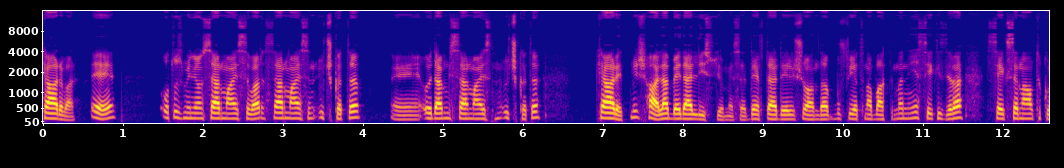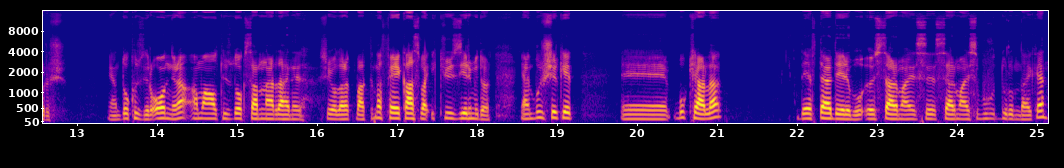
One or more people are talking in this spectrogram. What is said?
karı var. E 30 milyon sermayesi var. Sermayesinin 3 katı e, ödenmiş sermayesinin 3 katı kar etmiş. Hala bedelli istiyor mesela. Defter değeri şu anda bu fiyatına baktığında niye 8 lira 86 kuruş. Yani 9 lira 10 lira ama 690'larda hani şey olarak baktığında FK'sı bak 224. Yani bu şirket e, bu karla defter değeri bu. Öz sermayesi sermayesi bu durumdayken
